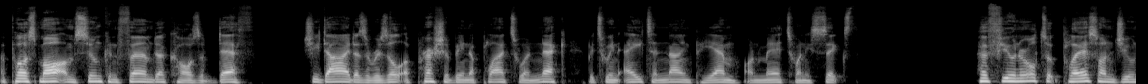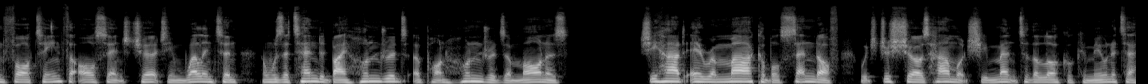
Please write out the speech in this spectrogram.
A post mortem soon confirmed her cause of death. She died as a result of pressure being applied to her neck between 8 and 9 pm on May 26th. Her funeral took place on June 14th at All Saints Church in Wellington and was attended by hundreds upon hundreds of mourners. She had a remarkable send off, which just shows how much she meant to the local community.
